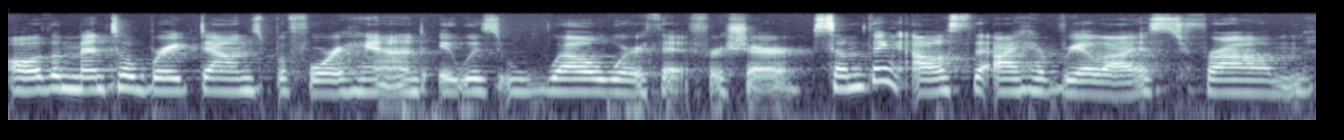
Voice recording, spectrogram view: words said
all the mental breakdowns beforehand, it was well worth it for sure. Something else that I have realized from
